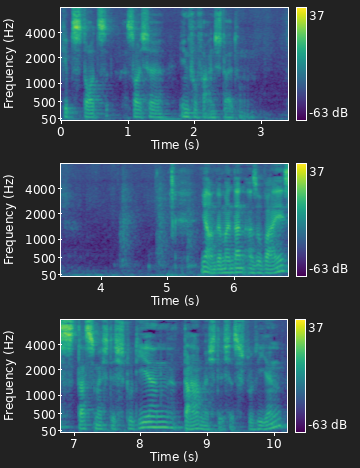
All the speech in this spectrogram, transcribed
gibt es dort solche Infoveranstaltungen. Ja, und wenn man dann also weiß, das möchte ich studieren, da möchte ich es studieren,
